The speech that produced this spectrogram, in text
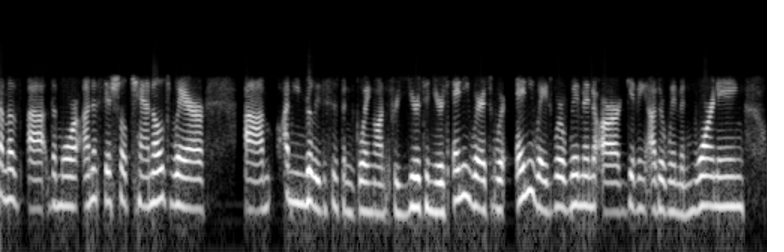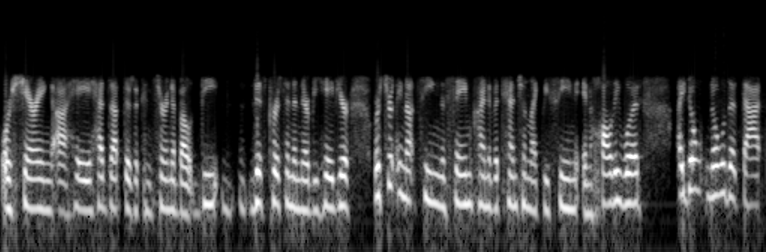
some of uh, the more unofficial channels where Um, I mean, really, this has been going on for years and years. Anywhere where, anyways, where women are giving other women warning or sharing, uh, "Hey, heads up, there's a concern about the this person and their behavior." We're certainly not seeing the same kind of attention like we've seen in Hollywood. I don't know that that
